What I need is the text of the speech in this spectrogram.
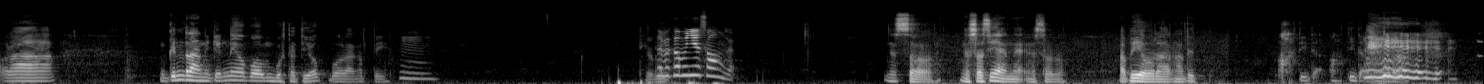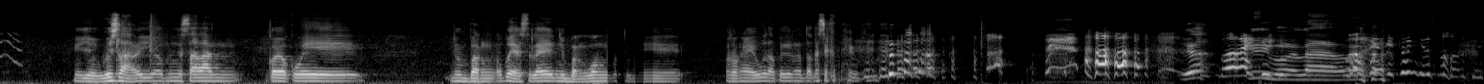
ora mungkin ra kene apa mbuh dadi apa ora ngerti. Hmm. Ya tapi kamu nyesel nggak nyesel. Nyesel sih enek nyesel. Tapi ya ora ngerti oh tidak, oh tidak. ya wis lah ya penyesalan kaya kowe nyumbang apa ya istilahnya nyumbang uang kudune 2000 tapi ngetoke 50.000. ya. boleh Ih, sih bola. boleh itu nyesel sih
